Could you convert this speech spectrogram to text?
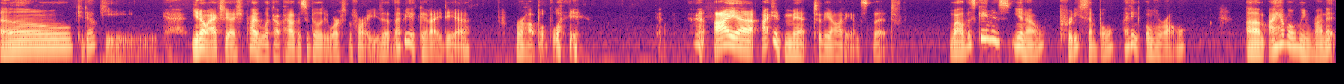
Okie dokie. You know, actually, I should probably look up how this ability works before I use it. That'd be a good idea. Probably. I uh, I admit to the audience that while this game is, you know, pretty simple, I think overall, um, I have only run it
